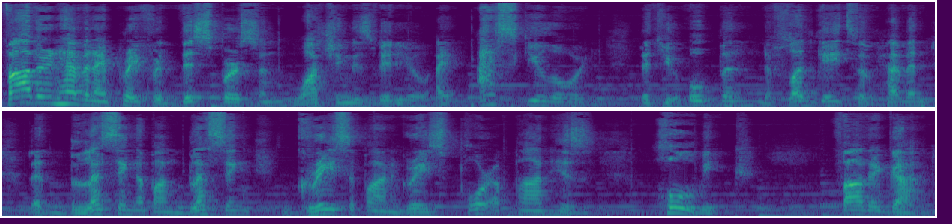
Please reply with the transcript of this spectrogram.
Father in heaven, I pray for this person watching this video. I ask you, Lord, that you open the floodgates of heaven, let blessing upon blessing, grace upon grace pour upon his whole week. Father God,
